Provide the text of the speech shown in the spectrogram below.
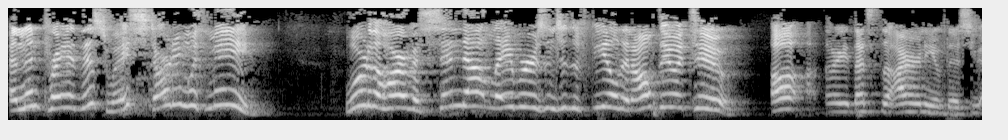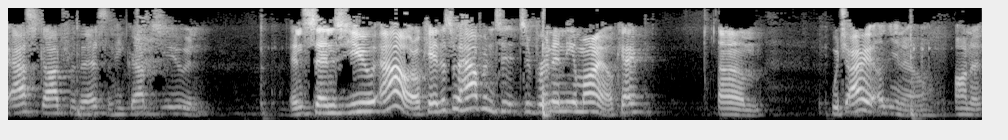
and then pray it this way, starting with me. Lord of the harvest, send out laborers into the field, and I'll do it too. Oh, right, that's the irony of this. You ask God for this, and He grabs you and and sends you out. Okay, this is what happened to, to Brennan Nehemiah. Okay, um, which I, you know, on a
